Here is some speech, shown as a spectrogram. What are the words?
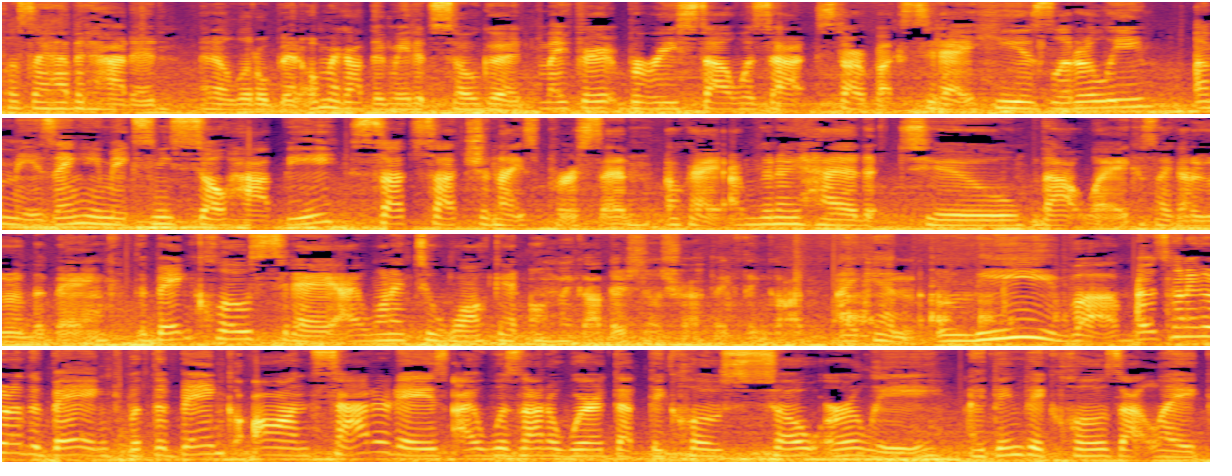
Plus I haven't had it in a little bit. Oh my god, they made it so good. My favorite barista was at Starbucks today. He is literally amazing. He makes me so happy. Such, such a nice person. Okay, I'm gonna head to that way because I gotta go to the bank. The bank closed today. I wanted to walk in. Oh my god, there's no traffic, thank god. I can leave. I was gonna go to the bank, but the bank on Saturdays, I was not aware that they closed so early. I think they closed at like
